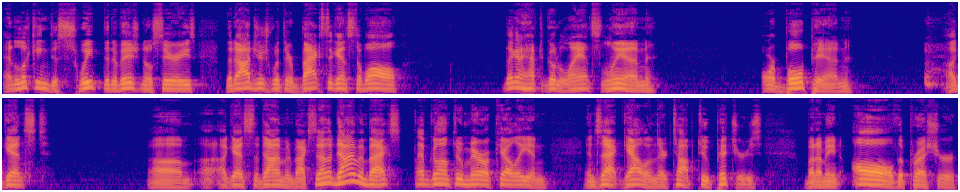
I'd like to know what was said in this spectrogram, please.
and looking to sweep the divisional series. The Dodgers with their backs against the wall, they're going to have to go to Lance Lynn or bullpen against um, against the Diamondbacks. Now the Diamondbacks have gone through Merrill Kelly and and Zac Gallen, their top two pitchers. But I mean, all the pressure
